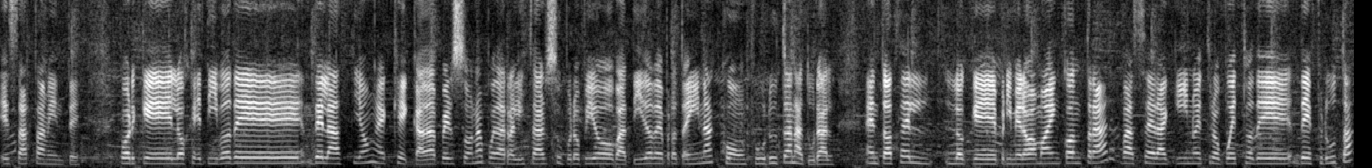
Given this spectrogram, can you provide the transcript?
Exactamente, porque el objetivo de, la acción es que cada persona pueda realizar su propio batido de proteínas con fruta natural. Entonces, lo que primero vamos a encontrar va a ser aquí nuestro puesto de, de fruta,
